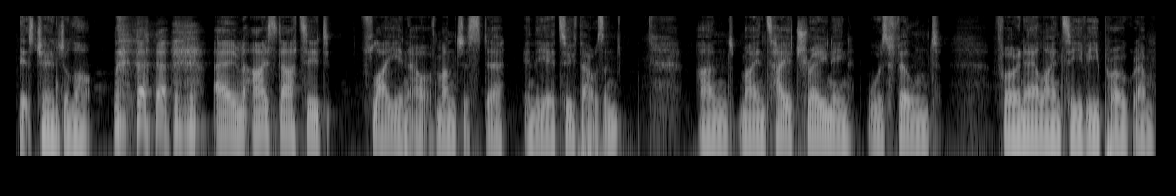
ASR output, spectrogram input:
it's changed a lot. um, I started flying out of Manchester in the year 2000, and my entire training was filmed for an airline TV programme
